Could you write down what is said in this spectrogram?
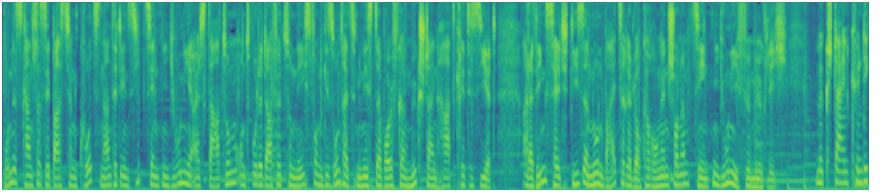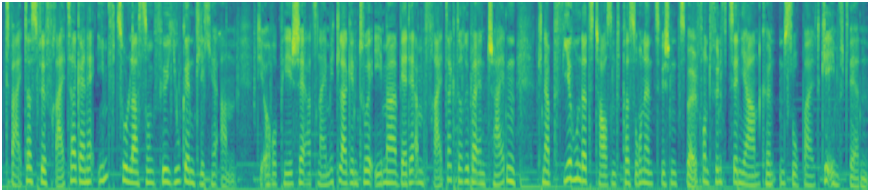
Bundeskanzler Sebastian Kurz nannte den 17. Juni als Datum und wurde dafür zunächst von Gesundheitsminister Wolfgang Mückstein hart kritisiert. Allerdings hält dieser nun weitere Lockerungen schon am 10. Juni für möglich. Mückstein kündigt weiters für Freitag eine Impfzulassung für Jugendliche an. Die Europäische Arzneimittelagentur EMA werde am Freitag darüber entscheiden. Knapp 400.000 Personen zwischen 12 und 15 Jahren könnten so bald geimpft werden.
